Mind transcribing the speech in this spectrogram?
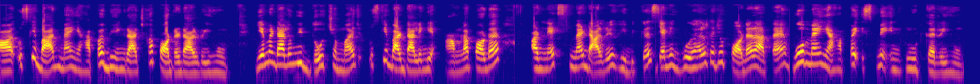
और उसके बाद मैं यहाँ पर भींगराज का पाउडर डाल रही हूँ। ये मैं डालूँगी दो चम्मच, उसके बाद डालेंगे आंवला पाउडर और नेक्स्ट मैं डाल रही हूँ हिबिकस यानी गुड़हल का जो पाउडर आता है, वो मैं यहाँ पर इसमें इंक्लूड कर रही हूँ।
